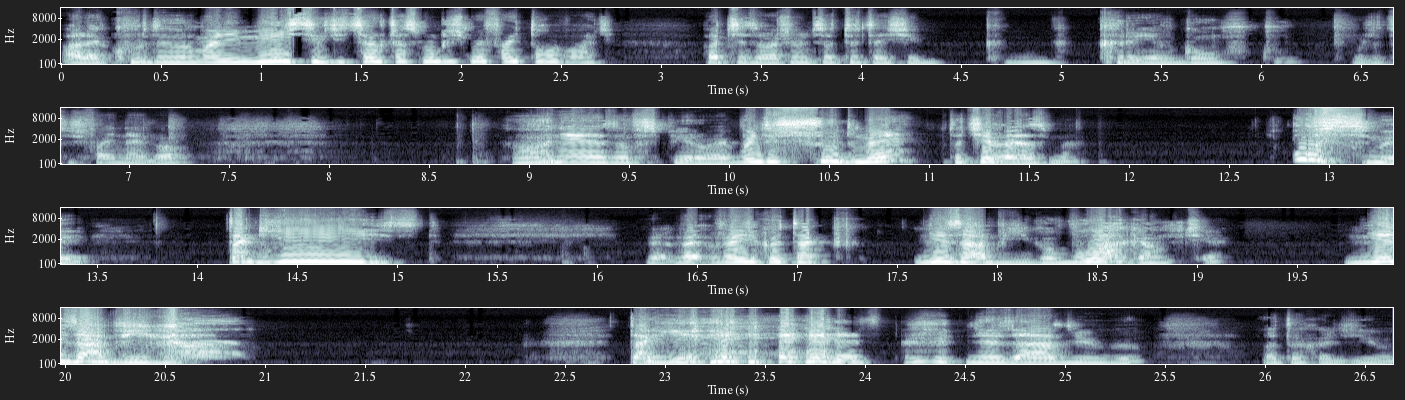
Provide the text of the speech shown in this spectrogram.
Ale kurde, normalnie miejsce, gdzie cały czas mogliśmy fajtować. Chodźcie, zobaczymy, co tutaj się kryje w gąszczu. Może coś fajnego. O nie, znów Spiro. Jak będziesz siódmy, to cię wezmę. Ósmy! Tak jest! We, we, weź go tak, nie zabij go, błagam cię. Nie zabij go! Tak jest! Nie zabił go. O to chodziło.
